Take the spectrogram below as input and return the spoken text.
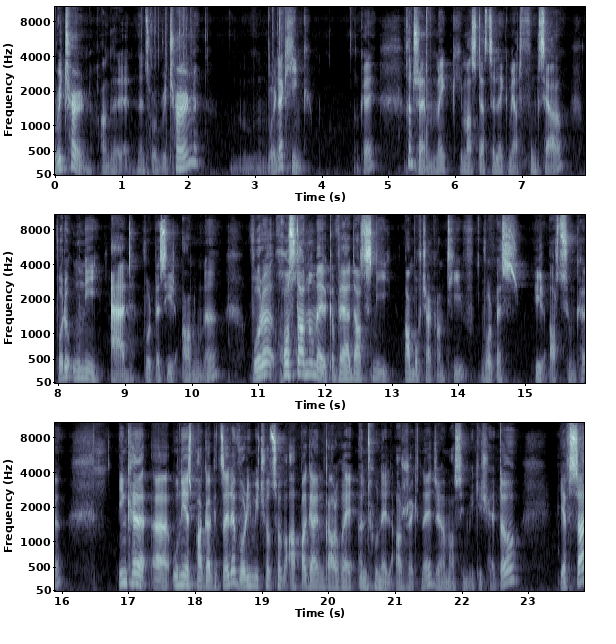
return անգլերեն, հենց որ return օրինակ 5 Okay։ Խնդրեմ, մենք հիմա ստեղծել ենք մի հատ ֆունկցիա, որը ունի add որպես իր անունը, որը խոստանում է կվերադարձնի ամբողջական թիվ որպես իր արդյունքը։ Ինքը ունի այս փակագծերը, որի միջոցով ապագայում կարող է ընդունել արժեքներ, դրա մասին մի քիչ հետո, եւ սա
